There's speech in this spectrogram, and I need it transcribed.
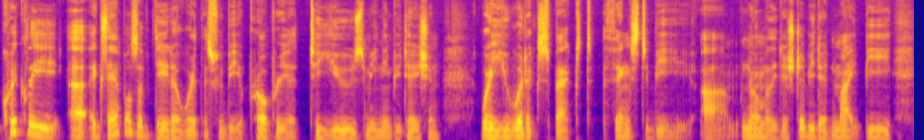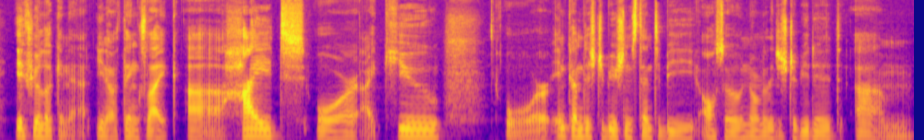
quickly, uh, examples of data where this would be appropriate to use mean imputation, where you would expect things to be um, normally distributed might be if you're looking at, you know, things like uh, height or IQ or income distributions tend to be also normally distributed, um,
